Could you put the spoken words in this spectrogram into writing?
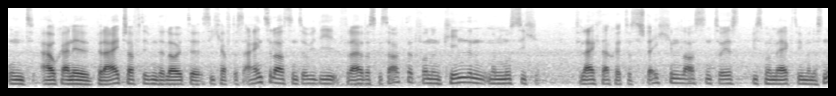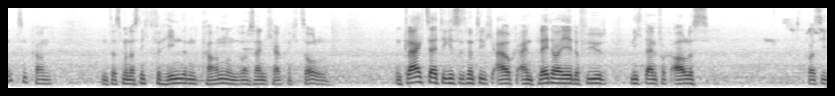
und auch eine Bereitschaft eben der Leute, sich auf das einzulassen, so wie die Frau das gesagt hat, von den Kindern. Man muss sich vielleicht auch etwas stechen lassen zuerst, bis man merkt, wie man das nutzen kann und dass man das nicht verhindern kann und wahrscheinlich auch nicht soll. Und gleichzeitig ist es natürlich auch ein Plädoyer dafür, nicht einfach alles quasi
